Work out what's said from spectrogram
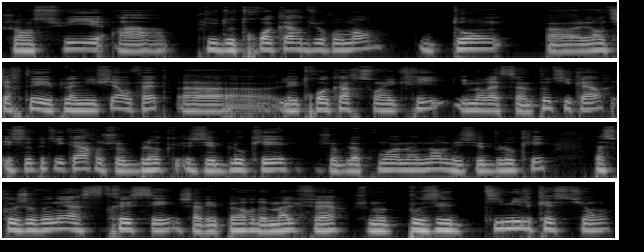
j'en suis à plus de trois quarts du roman, dont euh, l'entièreté est planifiée en fait. Euh, les trois quarts sont écrits, il me reste un petit quart, et ce petit quart, je bloque, j'ai bloqué, je bloque moi maintenant, mais j'ai bloqué parce que je venais à stresser, j'avais peur de mal faire, je me posais dix mille questions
